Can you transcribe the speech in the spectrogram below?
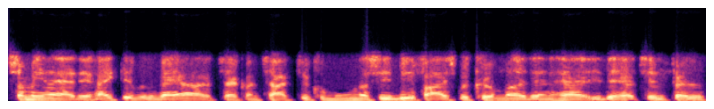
så mener jeg, at det rigtige vil være at tage kontakt til kommunen og sige, at vi er faktisk bekymrede i, den her, i det her tilfælde.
